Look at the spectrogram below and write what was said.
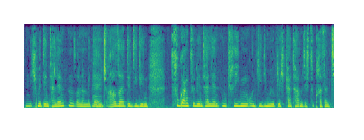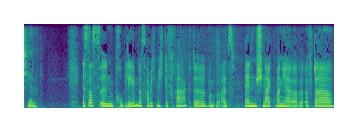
nicht mit den Talenten, sondern mit der mhm. HR-Seite, die den Zugang zu den Talenten kriegen und die die Möglichkeit haben, sich zu präsentieren. Ist das ein Problem? Das habe ich mich gefragt. Äh, als Mensch neigt man ja öfter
